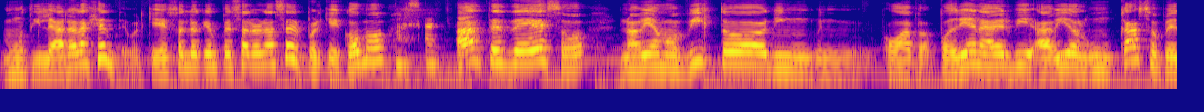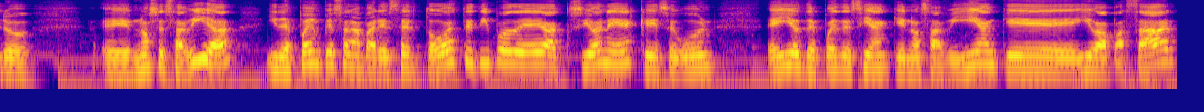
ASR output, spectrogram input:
mutilar a la gente, porque eso es lo que empezaron a hacer, porque como antes de eso no habíamos visto, o podrían haber habido algún caso, pero no se sabía, y después empiezan a aparecer todo este tipo de acciones que según ellos después decían que no sabían qué iba a pasar.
